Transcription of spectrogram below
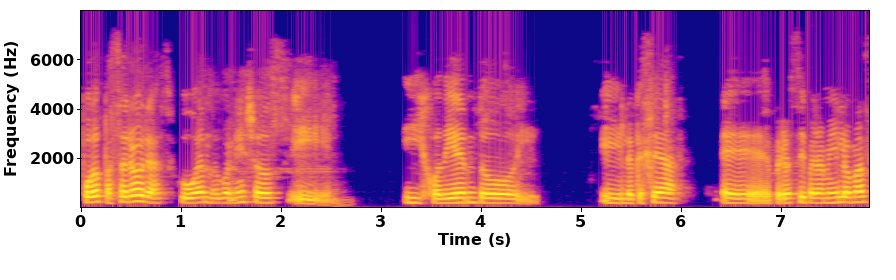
puedo pasar horas jugando con ellos y, y jodiendo y, y, lo que sea. Eh, pero sí, para mí lo más,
